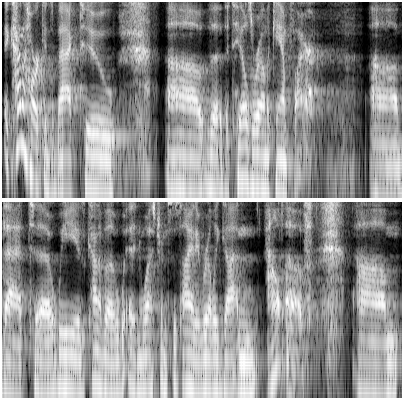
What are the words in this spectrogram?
it kind of harkens back to the the tales around the campfire uh, that uh, we, as kind of a in Western society, have really gotten out of, um,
